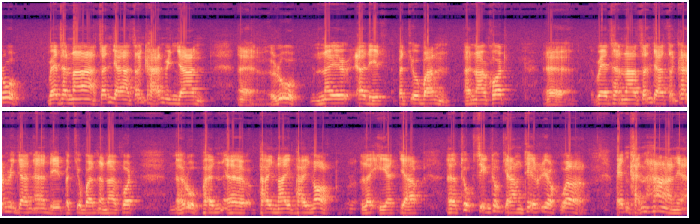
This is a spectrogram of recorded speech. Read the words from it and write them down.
รูปเวทนาสัญญาสังขารวิญญาณรูปในอดีต ปัจจุบัน อนาคตเวทนาสัญญาสังขารวิญญาณอดีต ปัจจุบันอนาคตรูปภายภายในภายนอกละเอียดหยาบทุกสิ่งทุกอย่างที่เรียกว่า เป็นขันห้าเนี่ย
